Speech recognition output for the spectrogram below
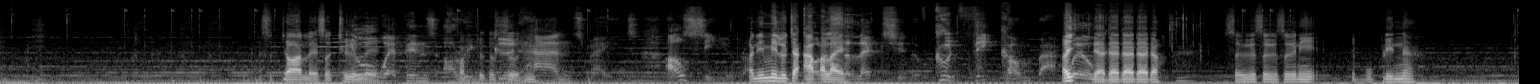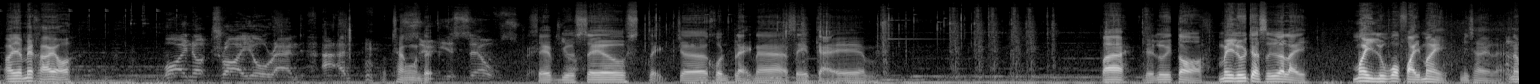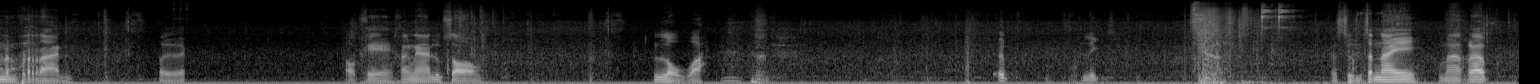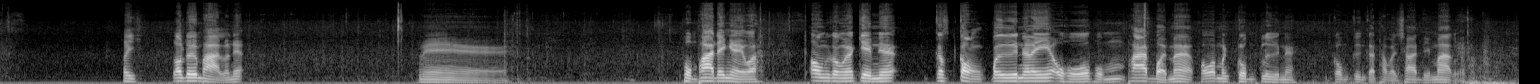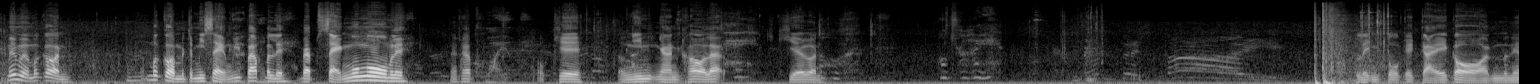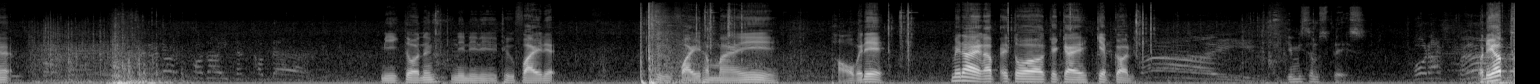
สุดยอดเลยสดชื่นเลย Your weapons are Come in to the good sun. hands, mate. I'll see you. อันนี้ไม่รู้จะอัพ Got อะไร a selection of good thick combat. เฮ้ย Well, เดี๋ยวเดี๋ยวเดี๋ยวเดี๋ยวซื้อซื้อซื้อนี่ไอ้บูปลินนะ เอายังไม่ขายเหรอ why not try your hand at an ช่างมันเถอะ suit yourself, เซ stranger. ฟยูเซลเจอคนแปลกหน้าเซฟไก่ไปเดี๋ยวลุยต่อ ไม่รู้จะซื้ออะไร ไม่รู้ว่าไฟไหม้ไม่ใช่แล้วนั่นมันพราน เปิด โอเค ข้างหน้าลูกซองโหลวะ อึ๊บลิก กระสุนสไนมาครับ เฮ้ย เราเดินผ่านแล้วเนี่ยแหมผมพลาดได้ไงวะเอาตรงนะเกมเนี้ยกระกล่องปืนอะไรเงี้ยโอ้โห ผมพลาดบ่อยมาก เพราะว่ามันกลมกลืนนะกลมกลืนกับธรรมชาติดีมากเลย ไม่เหมือนเมื่อก่อน เมื่อก่อนมันจะมีแสงวิบวับมาเลย แบบแสงโง่ๆมาเลยนะครับ โอเค ตรงนี้งานเข้าแล้ว เคลียร์ก่อน I'll try. เล็งตัวไกลๆก่อนตัวเนี้ยมีอีกตัวหนึงนี่นี่นี่ถือไฟเนี่ยถือไฟทำไม เผาไปเด้ไม่ได้ครับไอตัวไกลๆเก็บก่อน Give me some space. สวัสดีครับ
